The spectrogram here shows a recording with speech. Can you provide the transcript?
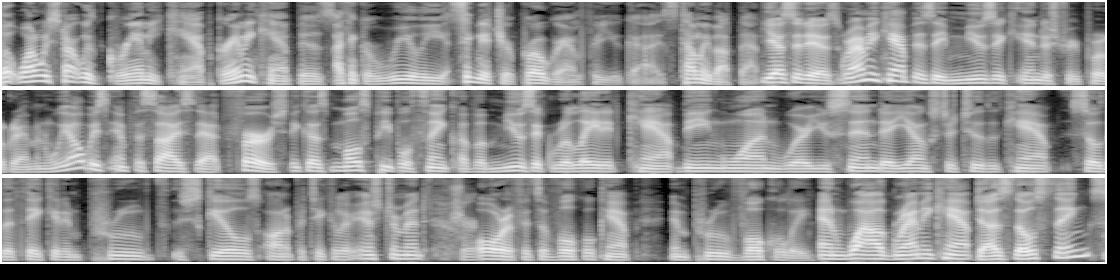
But why don't we start with Grammy Camp? Grammy Camp is, I think, a really signature program for you guys. Tell me about that. Yes, it is. Grammy Camp is a music industry program, and we always emphasize that first because most people think of a music related camp being one where you send a youngster to the camp so that they can improve the skills on a particular instrument, Sure. or if it's a vocal camp, improve vocally. And while Grammy Camp does those things,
